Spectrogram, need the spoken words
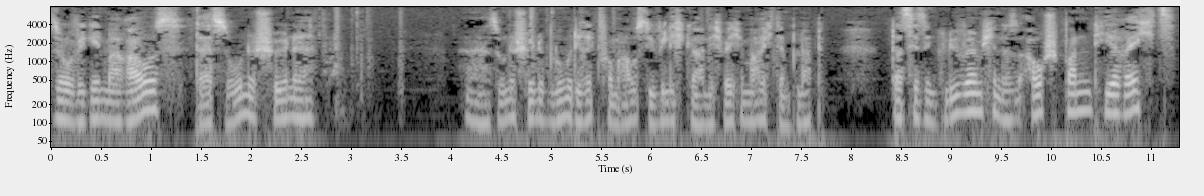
So, wir gehen mal raus. Da ist so eine schöne, äh, so eine schöne Blume direkt vom Haus, die will ich gar nicht. Welche mache ich denn platt? Das hier sind Glühwürmchen, das ist auch spannend hier rechts.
